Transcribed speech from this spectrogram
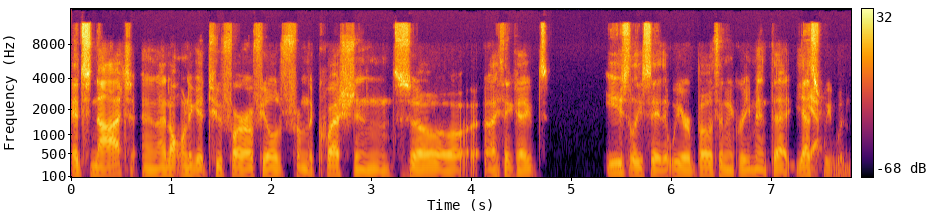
It's not, and I don't want to get too far afield from the question. So I think I'd easily say that we are both in agreement that yes, yeah. we would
